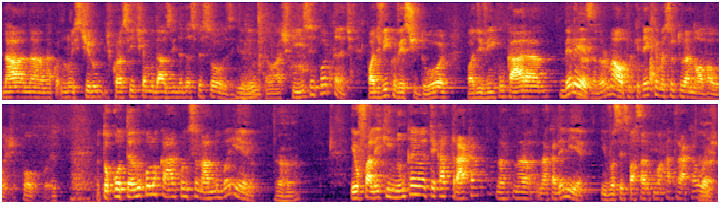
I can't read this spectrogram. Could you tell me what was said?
na, na, na, no estilo de crossfit que é mudar as vidas das pessoas, entendeu? Uhum. Então acho que isso é importante. Pode vir com investidor, pode vir com cara, beleza, é. normal, porque tem que ter uma estrutura nova hoje. Pô, eu, eu tô cotando colocar ar-condicionado no banheiro. Uhum. Eu falei que nunca ia ter catraca na, na, na, academia. E vocês passaram com uma catraca hoje.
